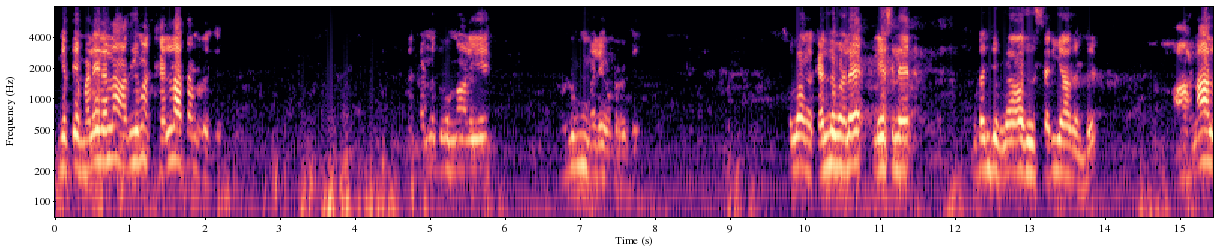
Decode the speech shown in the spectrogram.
இங்கத்தைய மலையிலெல்லாம் அதிகமாக கல்லாத்தான் இருக்கு. இந்த கண்ணுக்கு முன்னாலேயே பெரும் மலை ஒன்று இருக்கு. சொல்லுவாங்க கல்லு மலை லேசில் உடைஞ்சு விழாது சரியாதுண்டு ஆனால்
